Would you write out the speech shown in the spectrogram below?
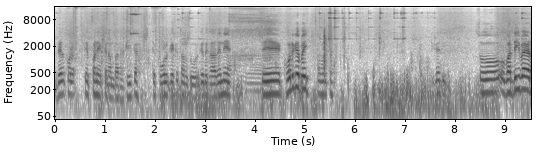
ਬਿਲਕੁਲ ਟਿੱਪਣ ਇੱਕ ਨੰਬਰ ਆ ਠੀਕ ਆ। ਤੇ ਖੋਲ ਕੇ ਇੱਕ ਤੁਹਾਨੂੰ ਤੋੜ ਕੇ ਦਿਖਾ ਦਿੰਦੇ ਆ। ਤੇ ਖੋਲ ਕੇ ਬਈ ਅਮਰਤ? ਠੀਕ ਹੈ ਜੀ। ਸੋ ਵੱਡੀ ਭੈੜ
